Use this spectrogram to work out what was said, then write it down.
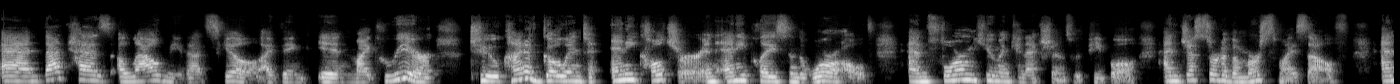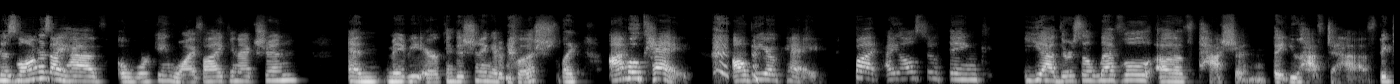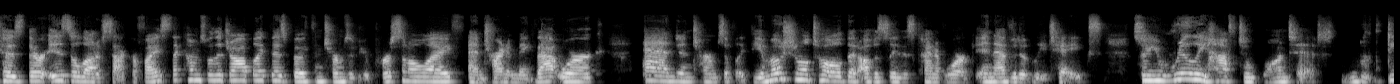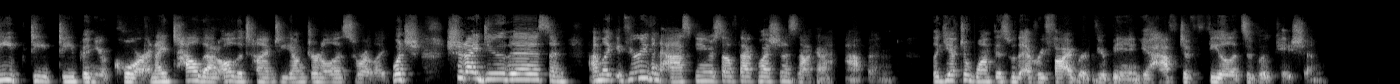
And that has allowed me that skill, I think, in my career to kind of go into any culture in any place in the world and form human connections with people and just sort of immerse myself. And as long as I have a working Wi Fi connection and maybe air conditioning at a push, like I'm okay. I'll be okay. But I also think yeah, there's a level of passion that you have to have because there is a lot of sacrifice that comes with a job like this, both in terms of your personal life and trying to make that work, and in terms of like the emotional toll that obviously this kind of work inevitably takes. So you really have to want it deep, deep, deep in your core. And I tell that all the time to young journalists who are like, "What sh- should I do this?" And I'm like, if you're even asking yourself that question, it's not going to happen like you have to want this with every fiber of your being. You have to feel it's a vocation.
